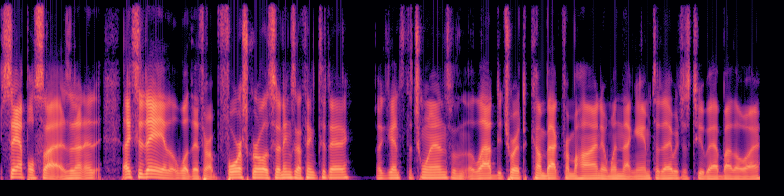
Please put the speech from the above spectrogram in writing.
Sample size, and like today, what they throw up four scoreless innings, I think today against the Twins, allowed Detroit to come back from behind and win that game today, which is too bad, by the way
